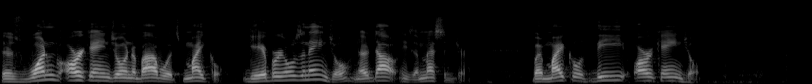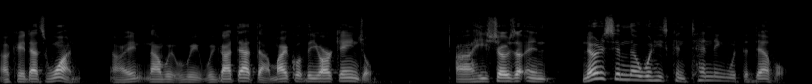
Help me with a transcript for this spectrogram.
There's one archangel in the Bible. It's Michael. Gabriel's an angel, no doubt. He's a messenger. But Michael, the archangel. Okay, that's one. All right, now we, we, we got that down. Michael, the archangel. Uh, he shows up, and notice him though when he's contending with the devil.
